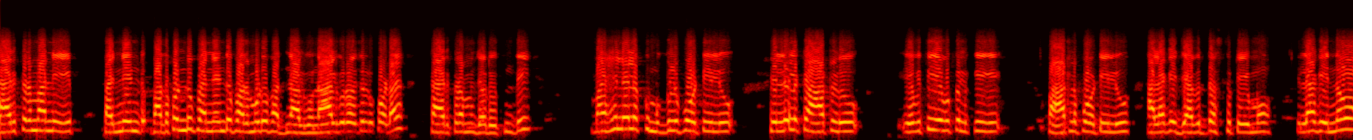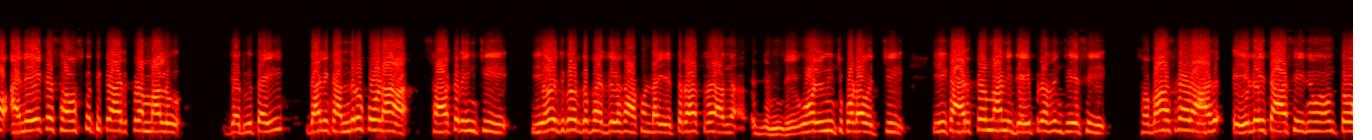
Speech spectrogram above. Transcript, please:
కార్యక్రమాన్ని పన్నెండు పదకొండు పన్నెండు పదమూడు పద్నాలుగు నాలుగు రోజులు కూడా కార్యక్రమం జరుగుతుంది. మహిళలకు ముగ్గులు పోటీలు పిల్లలకి ఆటలు యువతి యువకులకి పాటల పోటీలు అలాగే జబర్దస్త్ టీము ఇలాగ ఎన్నో అనేక సాంస్కృతిక కార్యక్రమాలు జరుగుతాయి. దానికి అందరూ కూడా సహకరించి నియోజకవర్గ పరిధిలో కాకుండా ఇతరత్ర ఓళ్ళ నుంచి కూడా వచ్చి ఈ కార్యక్రమాన్ని జయప్రదం చేసి సుభాష్ గారు ఏదైతే ఆశయంతో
